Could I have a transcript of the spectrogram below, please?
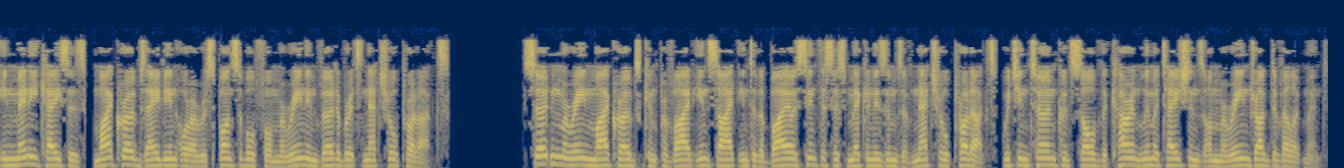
In many cases, microbes aid in or are responsible for marine invertebrates' natural products. Certain marine microbes can provide insight into the biosynthesis mechanisms of natural products, which in turn could solve the current limitations on marine drug development.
